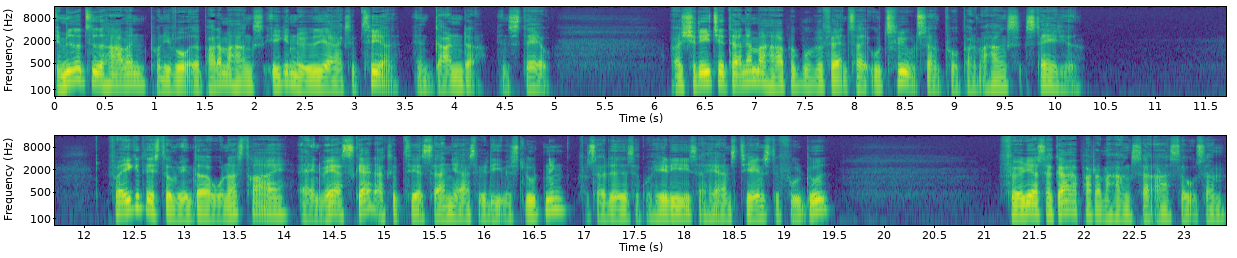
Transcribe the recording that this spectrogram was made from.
I midlertid har man på niveauet af Paramahangs ikke nødig at acceptere en danda, en stav, og Shri Chaitanya Mahaprabhu befandt sig utvivlsomt på Paramahangs stadiet. For ikke desto mindre at understrege, at enhver skal acceptere sanyas ved livets slutning, for således at kunne hellige sig herrens tjeneste fuldt ud – følger sågar Paramahansa såsom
